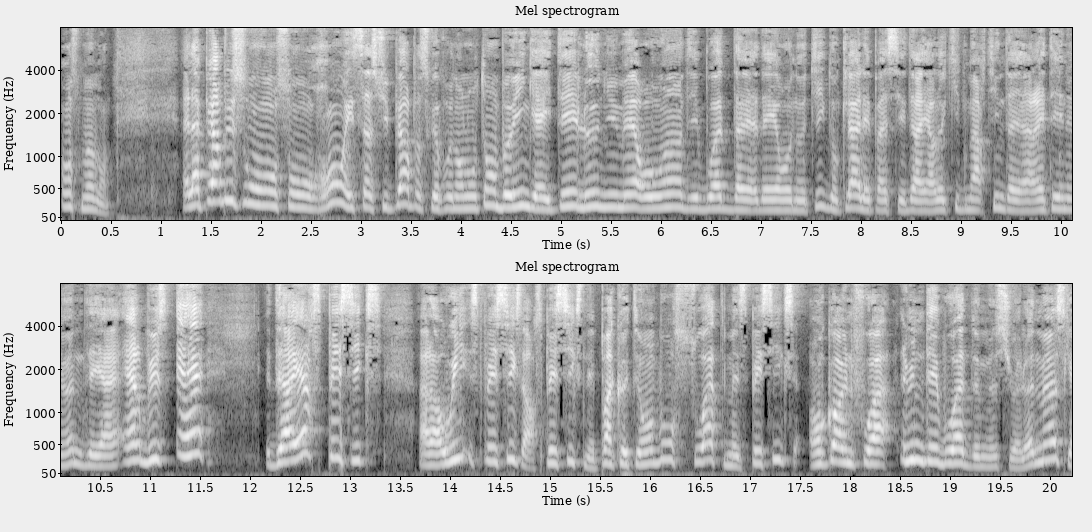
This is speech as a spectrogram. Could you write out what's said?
en ce moment. Elle a perdu son, rang et ça super parce que pendant longtemps Boeing a été le numéro un des boîtes d'aéronautique. Donc là, elle est passée derrière Lockheed Martin, derrière Raytheon, derrière Airbus et derrière SpaceX. Alors oui, SpaceX, alors SpaceX n'est pas coté en bourse, soit, mais SpaceX, encore une fois, une des boîtes de monsieur Elon Musk.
